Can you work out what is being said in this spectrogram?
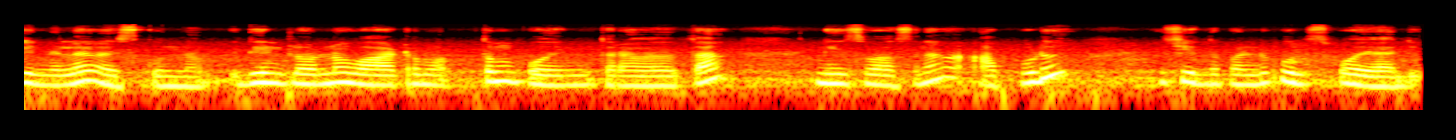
గిన్నెలో వేసుకుందాం. దీంట్లో ఉన్న వాటర్ మొత్తం పోయిన తర్వాత నీ వాసన అప్పుడు ఈ చింతపండు పులుసు పోయాలి.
